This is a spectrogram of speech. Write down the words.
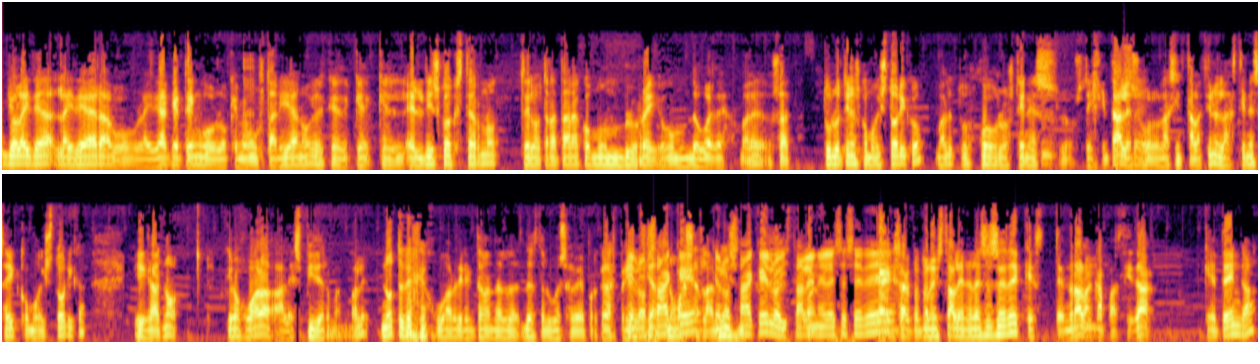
Yo la idea, la idea era, o la idea que tengo, lo que me gustaría, ¿no? Es que, que- que el, el disco externo te lo tratara como un Blu-ray o como un DVD, ¿vale? O sea, tú lo tienes como histórico, ¿vale? Tus juegos los tienes, los digitales Sí. o las instalaciones las tienes ahí como histórica y digas, no, quiero jugar al Spider-Man, ¿vale? No te deje jugar directamente desde el USB porque la Que lo experiencia saque, no va a ser la que lo misma. saque, lo instale en el SSD. Exacto, tú lo instales en el SSD que tendrá la capacidad que tenga,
